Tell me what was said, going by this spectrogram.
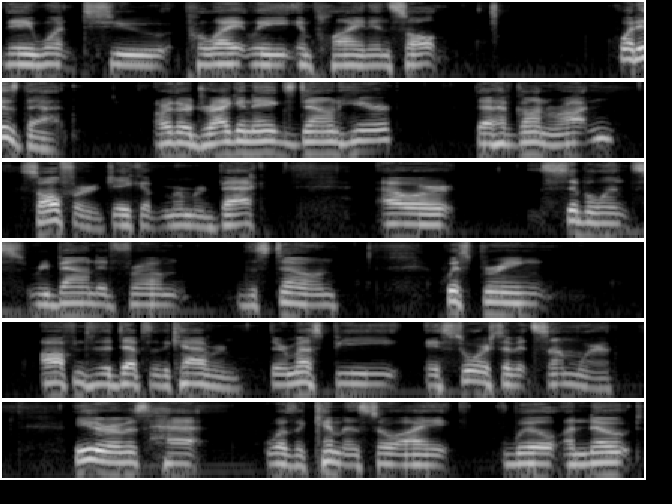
they want to politely imply an insult. What is that? Are there dragon eggs down here that have gone rotten? Sulfur, Jacob murmured back. Our sibilants rebounded from the stone, whispering off into the depths of the cavern. There must be a source of it somewhere. Neither of us ha- was a chemist, so I will note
